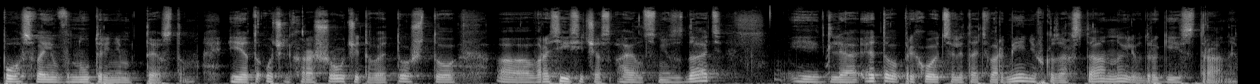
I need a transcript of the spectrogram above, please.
по своим внутренним тестам. И это очень хорошо, учитывая то, что э, в России сейчас IELTS не сдать, и для этого приходится летать в Армению, в Казахстан, ну или в другие страны.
